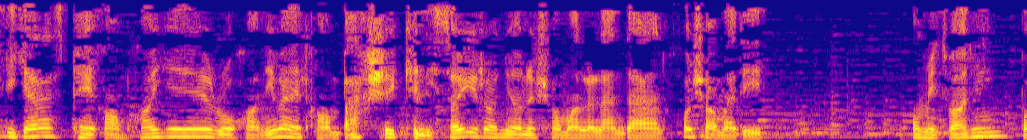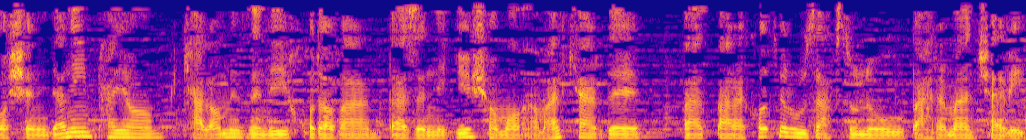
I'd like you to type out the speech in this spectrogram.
دیگر از پیغام های روحانی و الهام بخش کلیسای ایرانیان شمال لندن خوش آمدید. امیدواریم با شنیدن این پیام کلام زندگی خداوند در زندگی شما عمل کرده و از برکات روزافزون او بهرهمند شوید.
